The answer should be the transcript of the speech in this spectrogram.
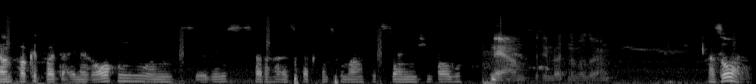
und Pocket wollte eine rauchen und äh, Dings, das hat er alles gerade ganz gemacht, jetzt da nämlich in Pause. Naja, musst du den Leuten aber sagen. Ach so.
